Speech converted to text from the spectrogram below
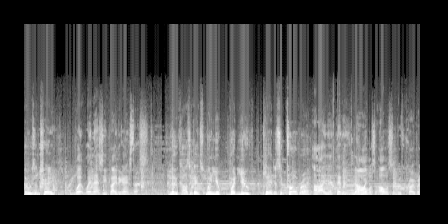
It was untrue. When, when has he played against us? Luke has against when you when you played as a Crowborough Ah, yeah, did he? No, I wasn't. I wasn't with Crowborough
